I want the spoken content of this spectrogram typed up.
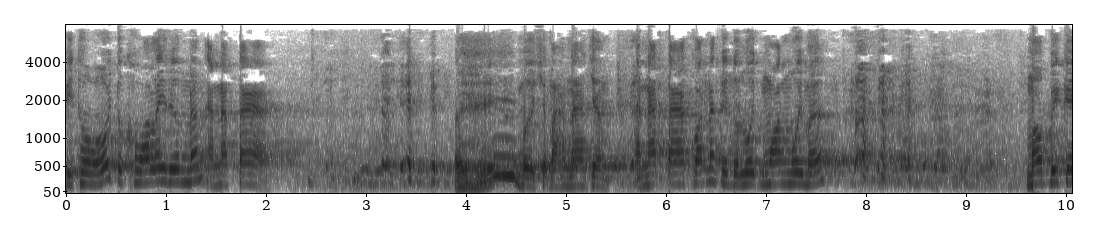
ពីធោអូយទៅខ្វល់អីរឿងហ្នឹងអនត្តាអេមើលច្បាស់ណាស់ចឹងអនត្តាគាត់ហ្នឹងគេទៅលួចមន់មួយមើល មកពីគេ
